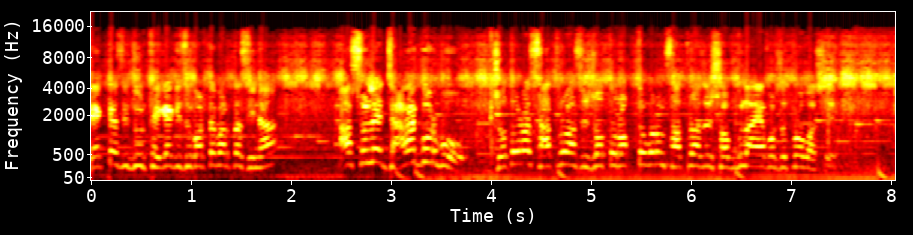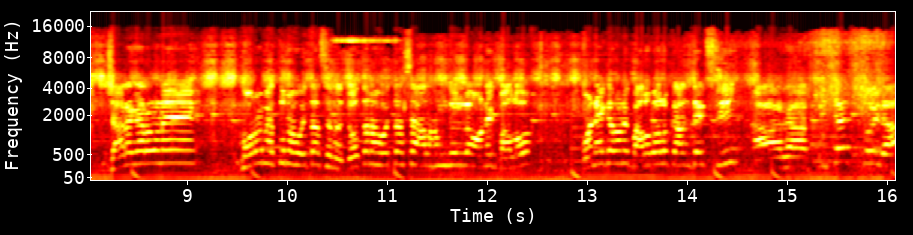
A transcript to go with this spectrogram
দেখতেছি দূর থেকে কিছু করতে পারতাছি না। আসলে যারা করব যতটা ছাত্র আছে, যত রক্ত গরম ছাত্র আছে, সবগুলো আয়া পড়ছে প্রবাসে। যার কারণে গরম এতটা হইতাছে না। যতটা হইতাছে, আলহামদুলিল্লাহ অনেক ভালো। অনেকের অনেক ভালো ভালো কাজ দেখছি। আর বিশেষ কইরা,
